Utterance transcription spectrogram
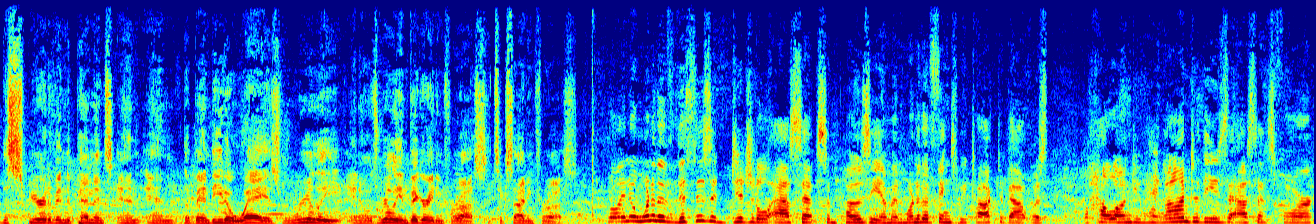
the spirit of independence and, and the Bandito way is really you know it's really invigorating for us. It's exciting for us. Well, I know one of the this is a digital asset symposium, and one of the things we talked about was, well, how long do you hang on to these assets for?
